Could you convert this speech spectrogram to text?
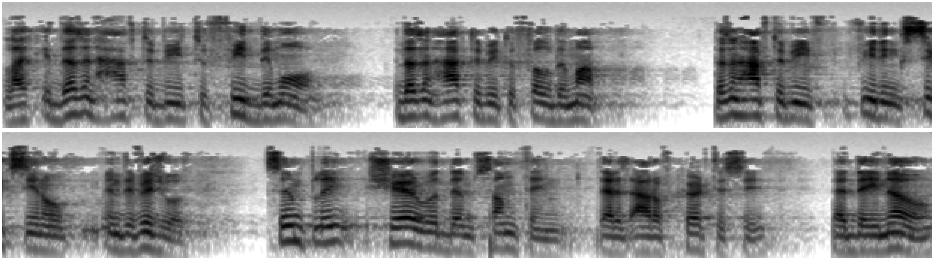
Like it doesn't have to be to feed them all. It doesn't have to be to fill them up. It doesn't have to be feeding six, you know, individuals. Simply share with them something that is out of courtesy, that they know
